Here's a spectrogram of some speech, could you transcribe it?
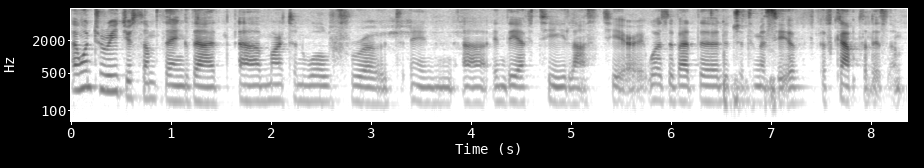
I want to read you something that uh, Martin Wolf wrote in, uh, in the FT last year. It was about the legitimacy of, of capitalism.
